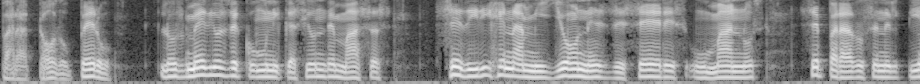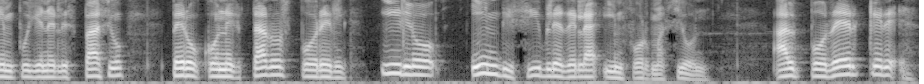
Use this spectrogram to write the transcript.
para todo, pero los medios de comunicación de masas se dirigen a millones de seres humanos separados en el tiempo y en el espacio, pero conectados por el hilo invisible de la información, al poder que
